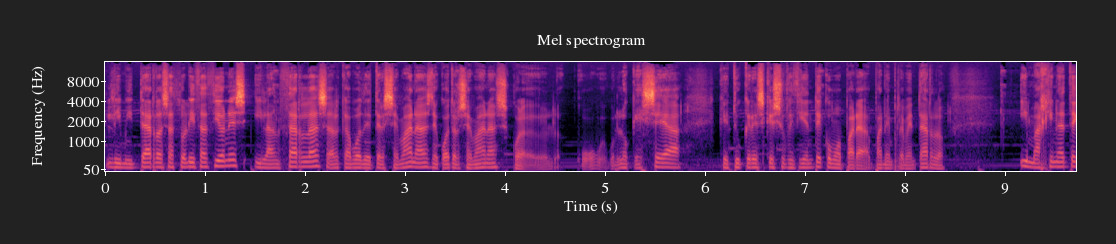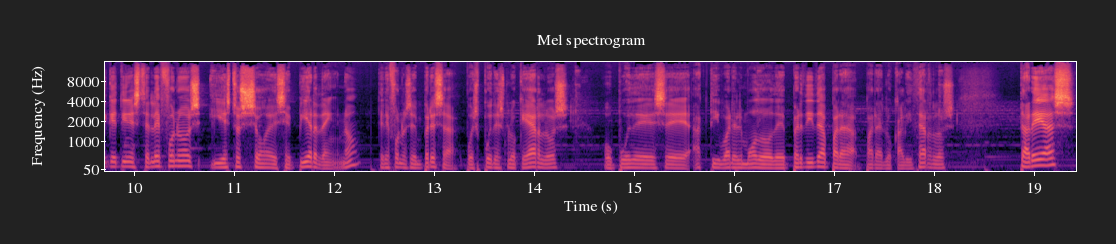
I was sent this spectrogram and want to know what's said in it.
limitar las actualizaciones y lanzarlas al cabo de tres semanas, de cuatro semanas, lo que sea que tú crees que es suficiente como para, para implementarlo. Imagínate que tienes teléfonos y estos se, se pierden, ¿no? Teléfonos de empresa, pues puedes bloquearlos o puedes eh, activar el modo de pérdida para, para localizarlos. Tareas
